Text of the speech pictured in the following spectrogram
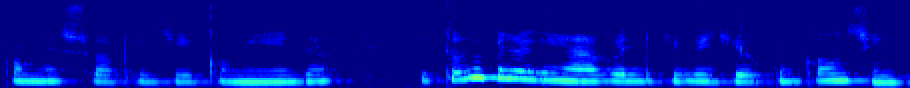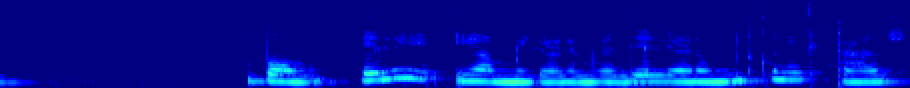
começou a pedir comida e tudo que ele ganhava ele dividia com o cãozinho. Bom, ele e a melhor amiga dele eram muito conectados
